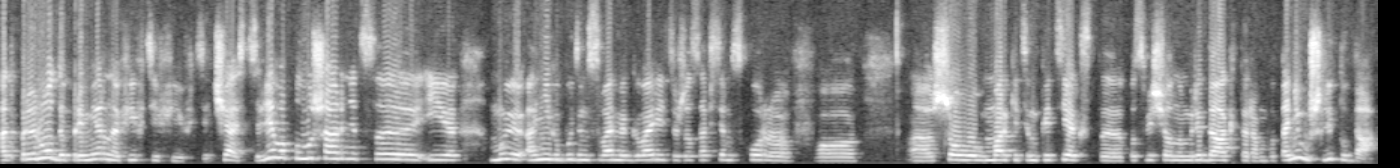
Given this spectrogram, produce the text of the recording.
от природы примерно 50-50. Часть левополушарницы, и мы о них будем с вами говорить уже совсем скоро в э, шоу «Маркетинг и текст», э, посвященном редакторам. Вот они ушли туда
